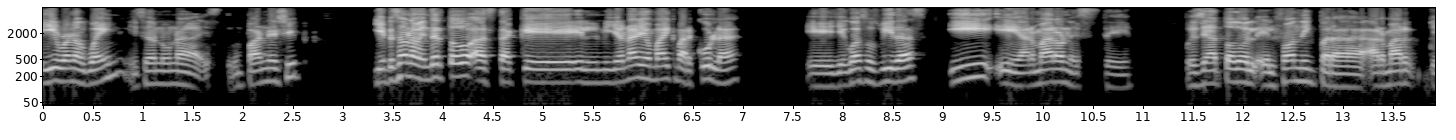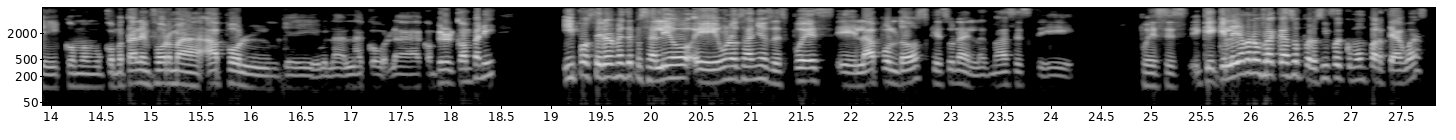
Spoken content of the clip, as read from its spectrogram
y Ronald Wayne, hicieron una, este, un partnership, y empezaron a vender todo hasta que el millonario Mike Marcula eh, llegó a sus vidas y, armaron este, pues ya todo el, funding para armar que como, como tal en forma Apple, que la, la Computer Company, y posteriormente, pues salió eh, unos años después el Apple II, que es una de las más, este, pues, que, le llaman un fracaso, pero sí fue como un parteaguas.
